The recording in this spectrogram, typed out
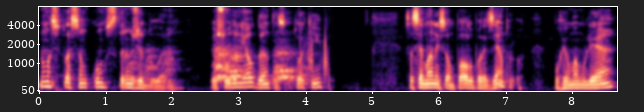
numa situação constrangedora. Eu sou o Daniel Dantas, estou aqui. Essa semana em São Paulo, por exemplo, morreu uma mulher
